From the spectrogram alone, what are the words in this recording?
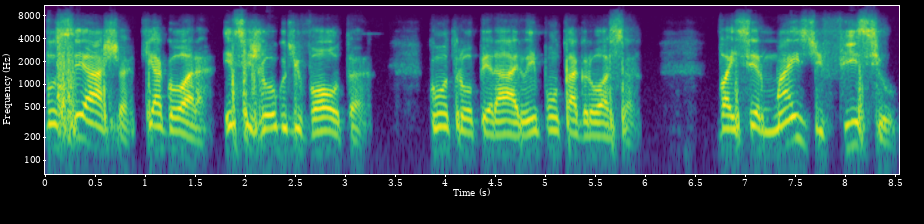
você acha que agora esse jogo de volta contra o Operário em Ponta Grossa vai ser mais difícil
